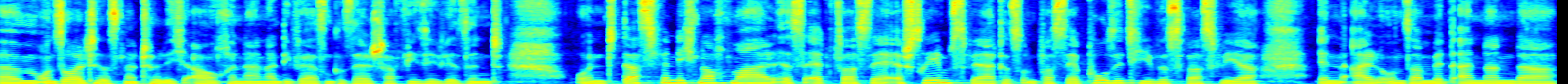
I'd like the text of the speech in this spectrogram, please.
ähm, und sollte es natürlich auch in einer diversen Gesellschaft, wie sie wir sind. Und das finde ich nochmal ist etwas sehr Erstrebenswertes und was sehr Positives, was wir in all unserem Miteinander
